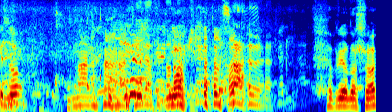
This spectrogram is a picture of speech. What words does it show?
কিছু। না না ঠিক আছে প্রিয় দর্শক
